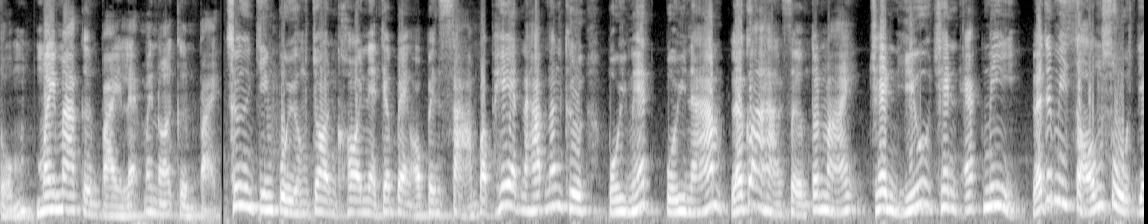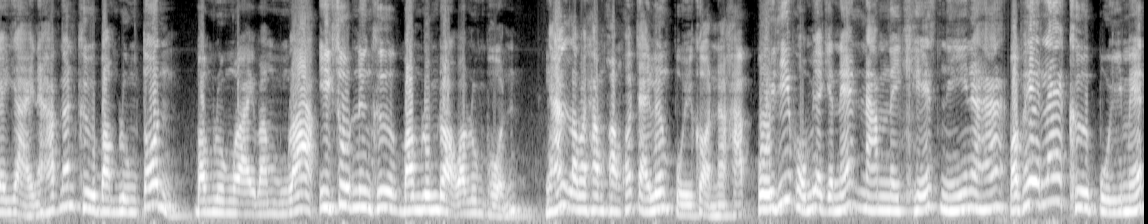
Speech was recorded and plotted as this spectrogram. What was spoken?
สม ไม่มากเกินไปและไม่น้อยเกินไป ซึ่งจริงๆปุ๋ยของจอห์นคอยเนี่ยจะแบ่งออกเป็น 3 ประเภทนะครับ นั่นคือปุ๋ยเม็ด ปุ๋ยน้ำแล้วก็อาหารเสริมต้นไม้ เช่นฮิวเช่นแอคมี่และจะมี 2 สูตรใหญ่ๆนะครับนั่นคือบำรุงต้นบำรุงไรบำรุงราก อีกสูตรหนึ่งคือบำรุงดอกบำรุงผล งั้นเรามาทำความเข้าใจเรื่องปุ๋ยก่อนนะครับ ปุ๋ยที่ผมอยากจะแนะนำในเคสนี้นะฮะ ประเภทแรกคือปุ๋ยเม็ด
